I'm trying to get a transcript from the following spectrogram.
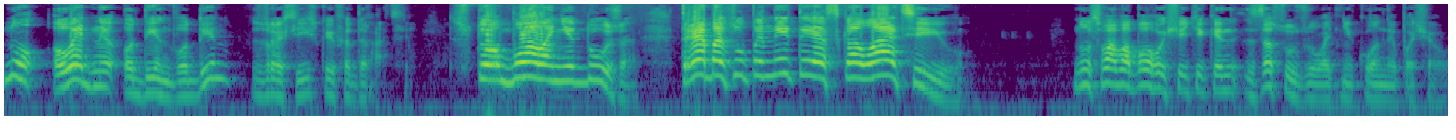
ну, ледь не один в один з Російської Федерації. Стурбовані дуже. Треба зупинити ескалацію. Ну, слава Богу, що тільки засуджувати нікого не почали.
